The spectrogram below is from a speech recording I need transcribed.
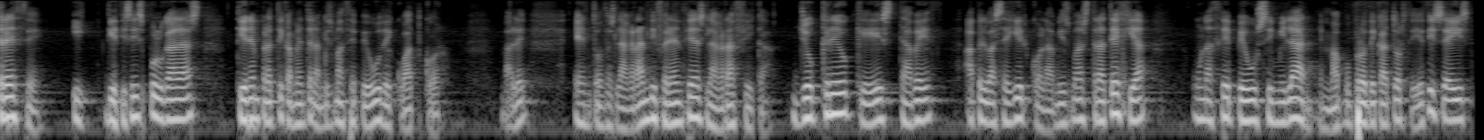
13 y 16 pulgadas tienen prácticamente la misma CPU de quad core. ¿Vale? Entonces la gran diferencia es la gráfica. Yo creo que esta vez Apple va a seguir con la misma estrategia, una CPU similar en MacBook Pro de 14 y 16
